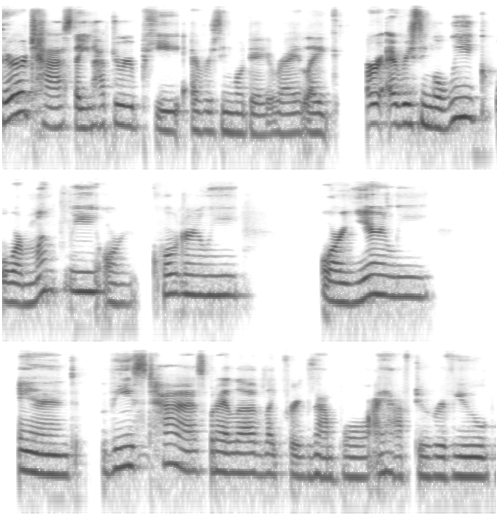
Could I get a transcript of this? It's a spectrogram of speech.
there are tasks that you have to repeat every single day, right? Like, or every single week, or monthly, or quarterly, or yearly. And these tasks, what I love, like, for example, I have to review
